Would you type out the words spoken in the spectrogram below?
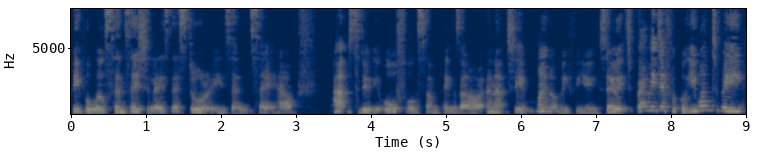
people will sensationalize their stories and say how absolutely awful some things are, and actually it might not be for you. So it's very difficult. You want to be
